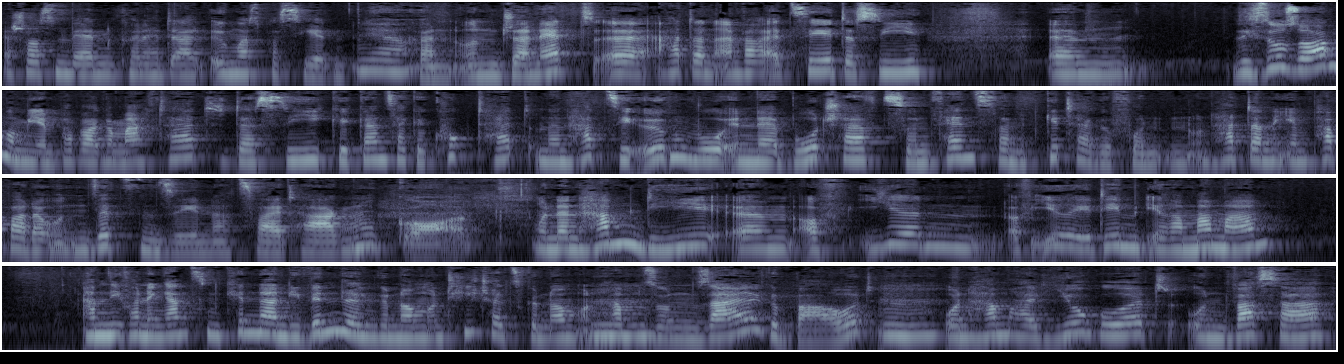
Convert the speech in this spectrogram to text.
erschossen werden können, hätte halt irgendwas passieren Ja. können. Und Janette äh, hat dann einfach erzählt, dass sie ähm, sich so Sorgen um ihren Papa gemacht hat, dass sie die ganze Zeit geguckt hat und dann hat sie irgendwo in der Botschaft so ein Fenster mit Gitter gefunden und hat dann ihren Papa da unten sitzen sehen nach zwei Tagen. Oh Gott. Und dann haben die ähm, auf, ihren, auf ihre Idee mit ihrer Mama, haben die von den ganzen Kindern die Windeln genommen und T-Shirts genommen und haben so ein Seil gebaut und haben halt Joghurt und Wasser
